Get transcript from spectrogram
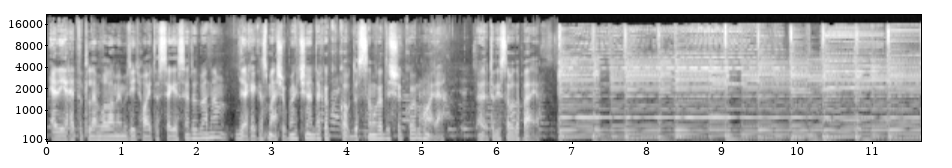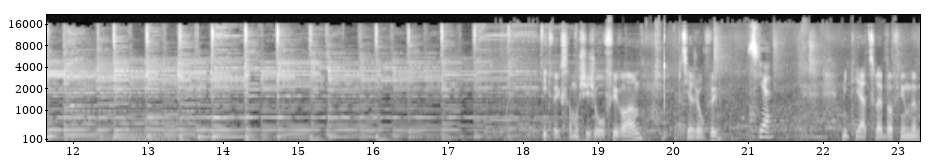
elérhetetlen valami, amit így hajtasz egész hanem gyerekek, ezt mások megcsinálták, akkor kapd össze magad, és akkor hajrá. Előtted is szabad a pálya. Itt vagyok Szamosi Zsófival. Szia Zsófi! Szia! Mit játszol ebbe a filmben?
